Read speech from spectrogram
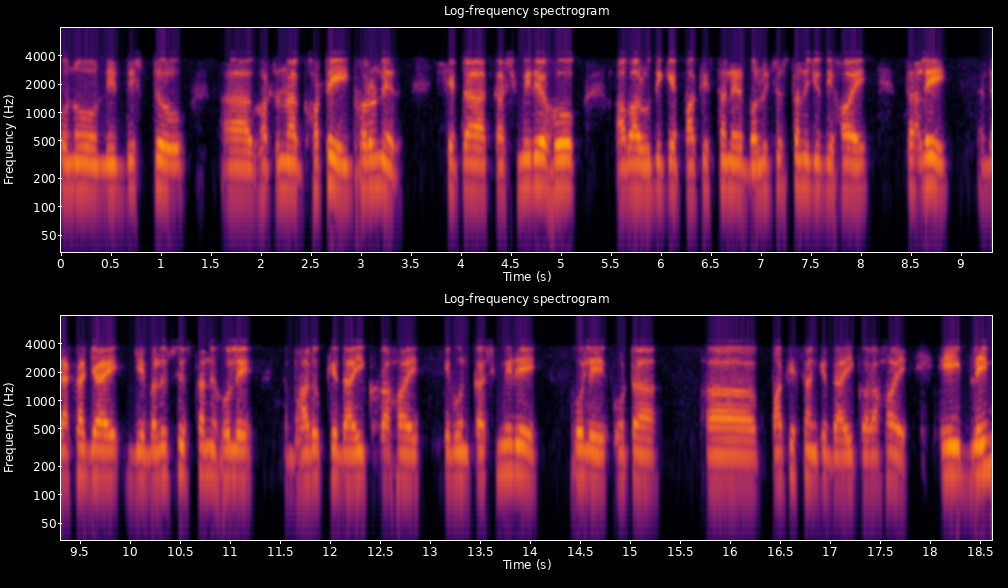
কোনো নির্দিষ্ট ঘটনা ঘটে এই ধরনের, সেটা কাশ্মীরে হোক, আবার ওদিকে পাকিস্তানের বলুচিস্তানে যদি হয়, তাহলে দেখা যায় যে বলুচিস্তানে হলে ভারতকে দায়ী করা হয় এবং কাশ্মীরে হলে ওটা পাকিস্তানকে দায়ী করা হয়। এই ব্লেম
